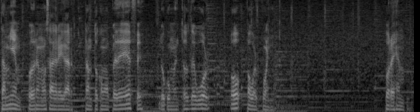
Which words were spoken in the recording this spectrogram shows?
También podremos agregar tanto como PDF, documentos de Word o PowerPoint. Por ejemplo,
